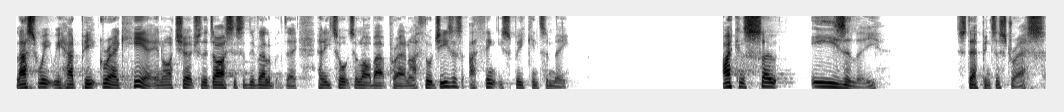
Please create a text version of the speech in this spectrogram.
Last week we had Pete Greig here in our church for the Diocese of Development Day, and he talked a lot about prayer. And I thought, Jesus, I think you're speaking to me. I can so easily step into stress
